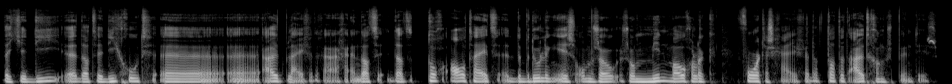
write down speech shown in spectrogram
dat, je die, uh, dat we die goed uh, uh, uit blijven dragen. En dat, dat toch altijd de bedoeling is om zo, zo min mogelijk voor te schrijven. Dat dat het uitgangspunt is.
